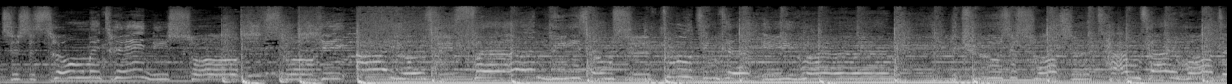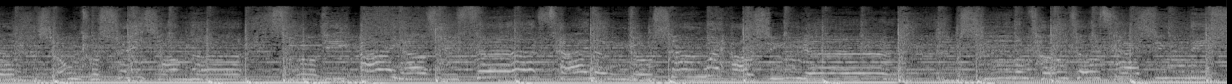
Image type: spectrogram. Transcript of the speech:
只是从没对你说。所以爱有几分，你总是不停的疑问，着说着躺在我的胸口睡着了。所以爱要几分才能够成为好情人？我只能偷偷在心里说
